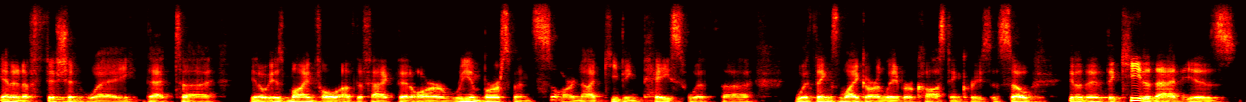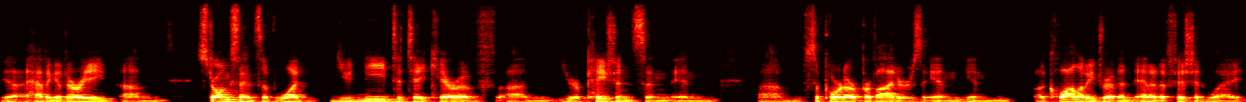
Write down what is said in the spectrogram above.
an efficient way that uh, you know is mindful of the fact that our reimbursements are not keeping pace with uh, with things like our labor cost increases. So you know the the key to that is uh, having a very um, strong sense of what you need to take care of um, your patients and and um, support our providers in in a quality driven and an efficient way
